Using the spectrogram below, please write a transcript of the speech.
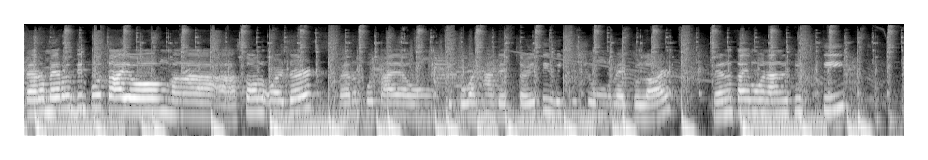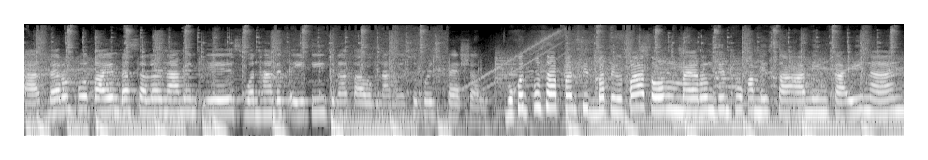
Pero meron din po tayong mga ah, solo order. Meron po tayong tipo 130 which is yung regular. Meron tayong 150. At meron po tayong bestseller namin is 180, tinatawag namin super special. Bukod po sa pansit batil patong, meron din po kami sa aming kainan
